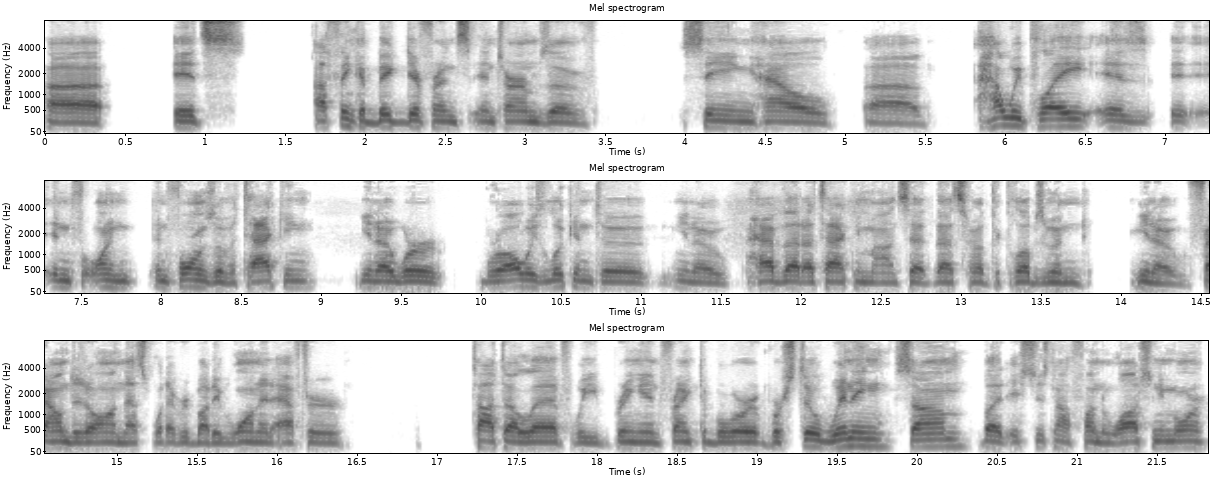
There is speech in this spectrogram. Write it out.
Uh, it's I think a big difference in terms of seeing how uh, how we play is in, in in forms of attacking. You know, we're we're always looking to you know have that attacking mindset. That's what the club's been you know, founded on. That's what everybody wanted after Tata left. We bring in Frank de Boer. We're still winning some, but it's just not fun to watch anymore.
